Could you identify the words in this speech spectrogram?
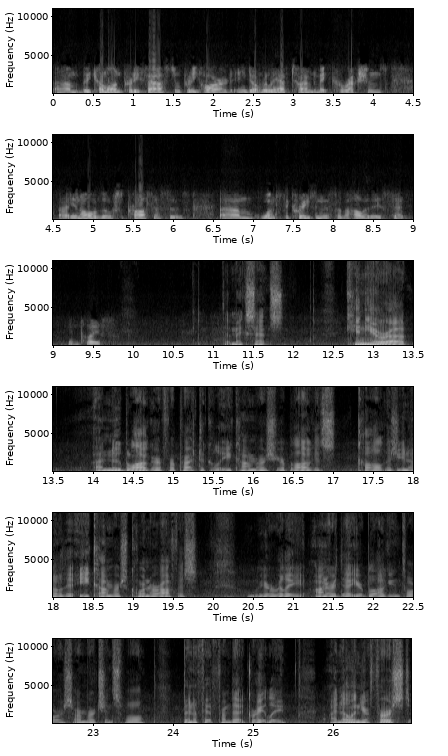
um, they come on pretty fast and pretty hard, and you don't really have time to make corrections uh, in all of those processes um, once the craziness of the holidays set in place. That makes sense. Ken, you're a, a new blogger for Practical E-commerce. Your blog is called, as you know, the E-commerce Corner Office. We are really honored that you're blogging for us. Our merchants will benefit from that greatly. I know in your first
